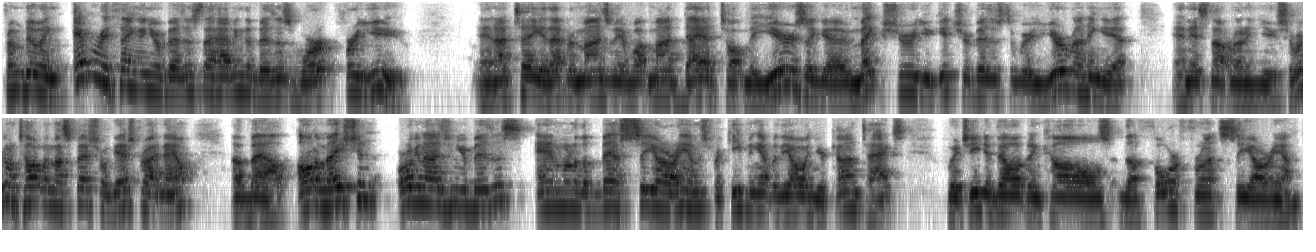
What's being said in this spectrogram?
from doing everything in your business to having the business work for you. And I tell you, that reminds me of what my dad taught me years ago. Make sure you get your business to where you're running it and it's not running you. So, we're going to talk with my special guest right now about automation, organizing your business, and one of the best CRMs for keeping up with all your contacts, which he developed and calls the Forefront CRM.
